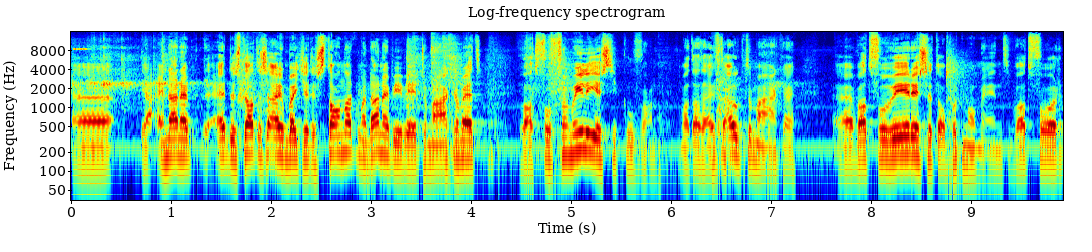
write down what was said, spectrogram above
Eh, ja, en dan heb, eh, dus dat is eigenlijk een beetje de standaard. Maar dan heb je weer te maken met wat voor familie is die koe van. Want dat heeft ook te maken. Eh, wat voor weer is het op het moment? Wat voor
